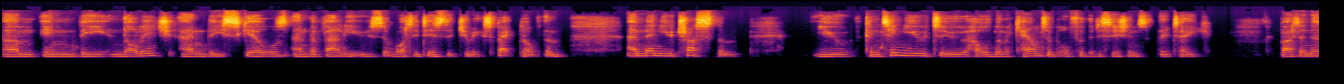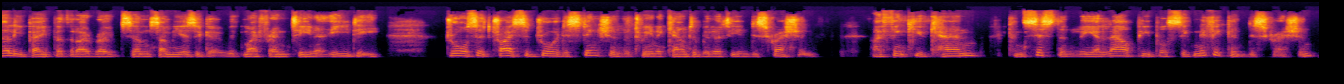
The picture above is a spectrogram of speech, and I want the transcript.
um, in the knowledge and the skills and the values of what it is that you expect of them. And then you trust them. You continue to hold them accountable for the decisions they take. But an early paper that I wrote some, some years ago with my friend Tina Eadie draws a, tries to draw a distinction between accountability and discretion. I think you can consistently allow people significant discretion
